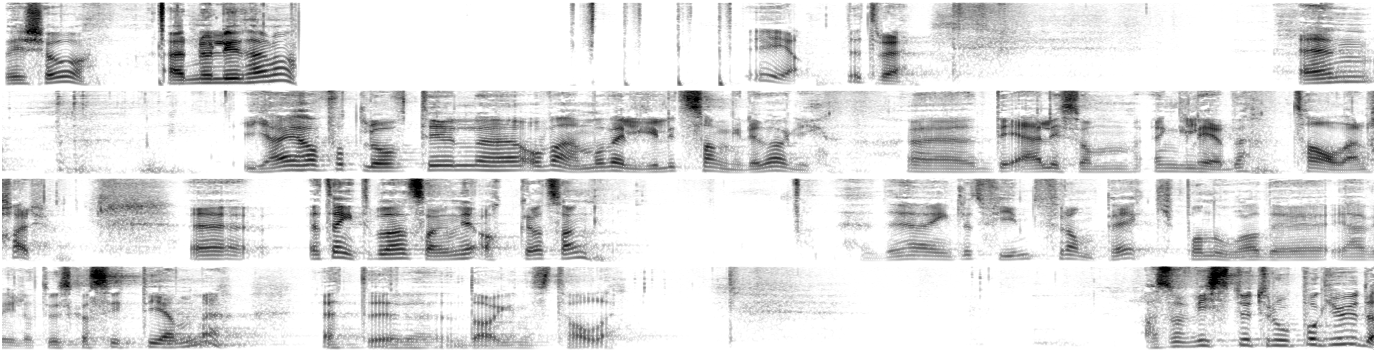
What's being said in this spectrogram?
Skal vi se. Er det noe lyd her nå? Ja, det tror jeg. Um, jeg har fått lov til eh, å være med å velge litt sanger i dag. Uh, Det er liksom en glede taleren har. Uh, Jeg tenkte på den sangen vi akkurat sang. Det er egentlig et fint frampek på noe av det jeg vil at du skal sitte igjen med etter dagens tale. Altså, hvis du tror på Gud,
